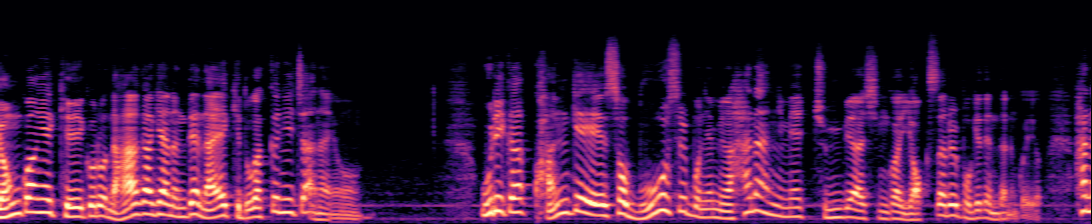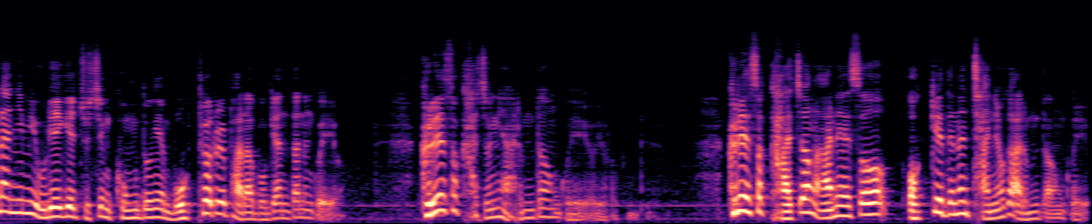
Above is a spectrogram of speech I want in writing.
영광의 계획으로 나아가게 하는데 나의 기도가 끊이지 않아요. 우리가 관계에서 무엇을 보냐면 하나님의 준비하신과 역사를 보게 된다는 거예요. 하나님이 우리에게 주신 공동의 목표를 바라보게 한다는 거예요. 그래서 가정이 아름다운 거예요, 여러분들. 그래서 가정 안에서 얻게 되는 자녀가 아름다운 거예요.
